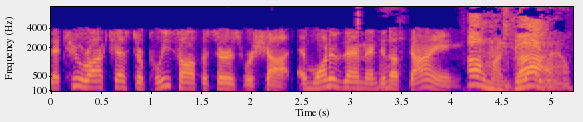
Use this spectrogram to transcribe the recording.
that two Rochester police officers were shot, and one of them ended up dying. Oh my God! Wow.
